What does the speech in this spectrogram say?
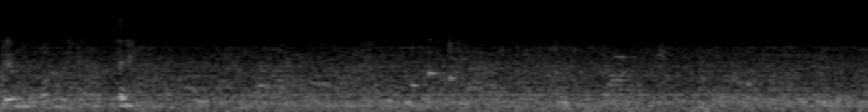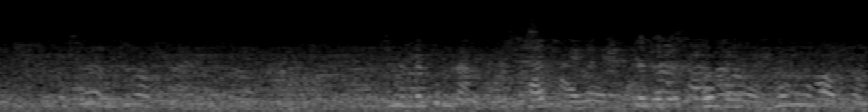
别磨蹭。我想知道拍那个，就是在后面。排排的，对对对，我朋友，他真的好漂亮。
